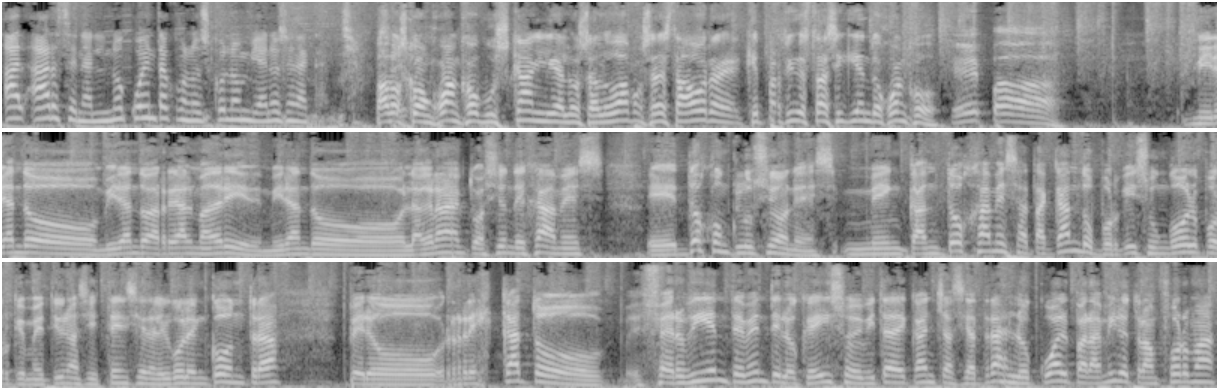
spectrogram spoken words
al Arsenal. No cuenta con los colombianos en la cancha. Vamos con Juanjo Buscaglia, lo saludamos a esta hora. ¿Qué partido está siguiendo, Juanjo? ¡Epa! Mirando, mirando a Real Madrid, mirando la gran actuación de James, eh, dos conclusiones. Me encantó James atacando porque hizo un gol, porque metió una asistencia en el gol en contra, pero rescato fervientemente lo que hizo de mitad de cancha hacia atrás, lo cual para mí lo transforma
